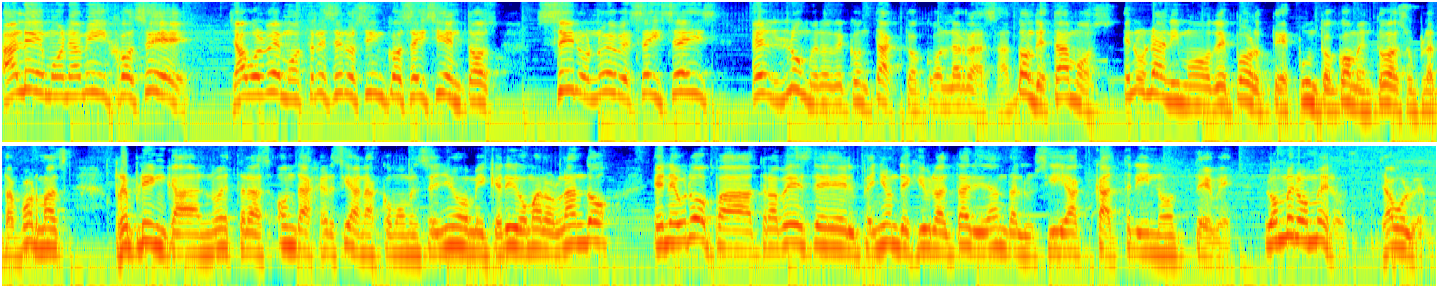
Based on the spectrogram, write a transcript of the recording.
Ale, mon ami, José. Ya volvemos, 305-600-0966 el número de contacto con la raza. ¿Dónde estamos? En unánimodeportes.com en todas sus plataformas. Replica nuestras ondas gercianas, como me enseñó mi querido Mar Orlando, en Europa a través del Peñón de Gibraltar y de Andalucía, Catrino TV. Los meros meros, ya volvemos.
